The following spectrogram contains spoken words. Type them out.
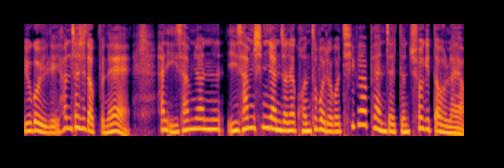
6512 현철 씨 덕분에 한 2, 3년, 2, 30년 전에 권투 보려고 TV 앞에 앉아 있던 추억이 떠올라요.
